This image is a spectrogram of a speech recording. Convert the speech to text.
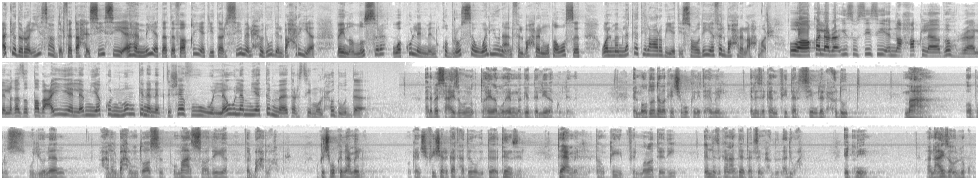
أكد الرئيس عبد الفتاح السيسي أهمية اتفاقية ترسيم الحدود البحرية بين مصر وكل من قبرص واليونان في البحر المتوسط والمملكة العربية السعودية في البحر الأحمر. وقال الرئيس السيسي إن حقل ظهر للغاز الطبيعي لم يكن ممكنا اكتشافه لو لم يتم ترسيم الحدود. أنا بس عايز أقول نقطة هنا مهمة جدا لينا كلنا. الموضوع ده ما كانش ممكن يتعمل إلا إذا كان في ترسيم للحدود مع قبرص واليونان على البحر المتوسط ومع السعودية في البحر الأحمر. ما كانش ممكن نعمله. ما كانش في شركات هتنزل تعمل تنقيب في المناطق دي إلا إذا كان عندنا ترسيم حدود. أدي واحد. اتنين أنا عايز أقول لكم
